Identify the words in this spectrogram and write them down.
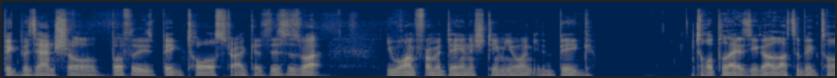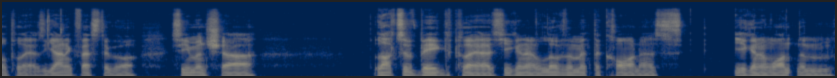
big potential. Both of these big, tall strikers. This is what you want from a Danish team. You want the big, tall players. You got lots of big, tall players. Jannik Vestergaard, Simon Kjær lots of big players. You're gonna love them at the corners. You're gonna want them.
